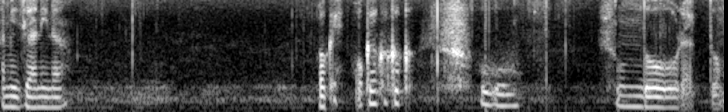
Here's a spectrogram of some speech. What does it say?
আমি জানি না। ওকে ওকে ওকে ওকে ও, সুন্দর একদম।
